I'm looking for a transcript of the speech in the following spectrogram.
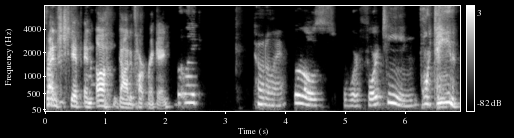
friendship and oh god, it's heartbreaking. But like totally. Girls were 14. 14.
